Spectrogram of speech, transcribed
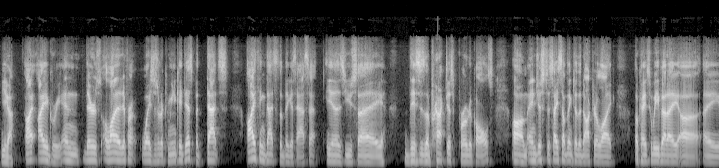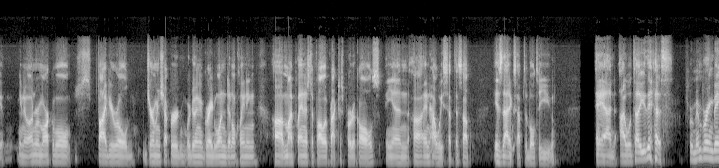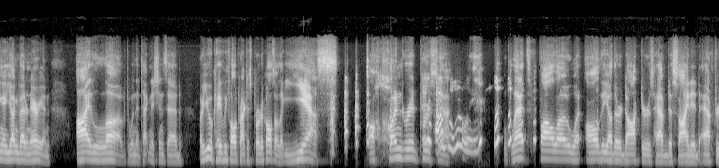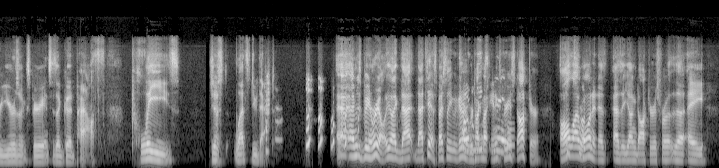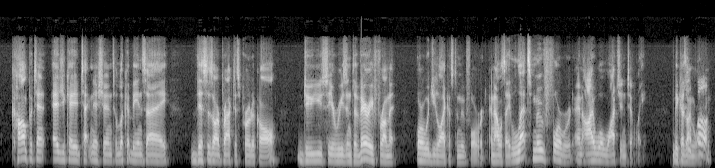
Yeah i i agree. And there's a lot of different ways to sort of communicate this but that's I think that's the biggest asset is you say this is the practice protocols, um, and just to say something to the doctor like, okay, so we've got a uh, a you know unremarkable five year old German Shepherd. We're doing a grade one dental cleaning. Uh, my plan is to follow practice protocols in uh, in how we set this up. Is that acceptable to you? And I will tell you this: remembering being a young veterinarian, I loved when the technician said are you okay if we follow practice protocols? I was like, yes, a hundred percent. Absolutely. Let's follow what all the other doctors have decided after years of experience is a good path. Please, just let's do that. I'm just being real. You know, like that. That's it. Especially we're, totally we're talking about true. inexperienced doctor. All I wanted as as a young doctor is for the a competent, educated technician to look at me and say, this is our practice protocol. Do you see a reason to vary from it, or would you like us to move forward? And I will say, let's move forward, and I will watch intently because I'm learning. Well,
